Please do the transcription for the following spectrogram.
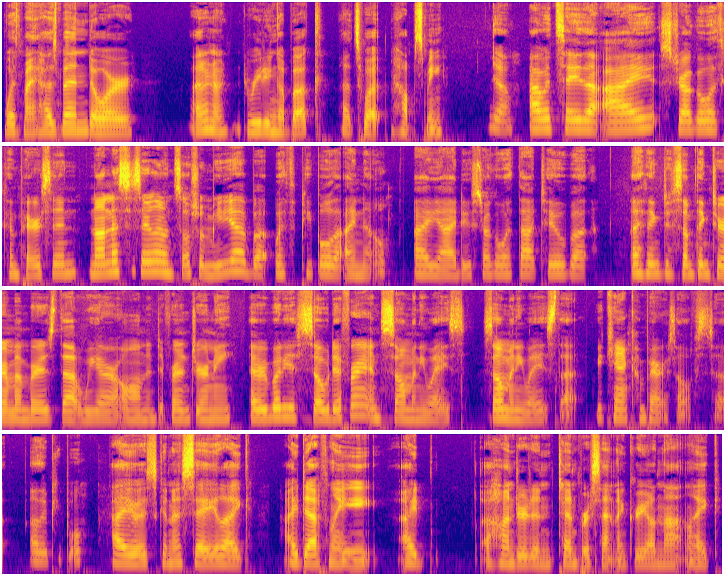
with my husband or I don't know, reading a book. That's what helps me. Yeah. I would say that I struggle with comparison, not necessarily on social media, but with people that I know. I yeah, I do struggle with that too, but I think just something to remember is that we are all on a different journey. Everybody is so different in so many ways. So many ways that we can't compare ourselves to other people. I was going to say like I definitely I 110% agree on that like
